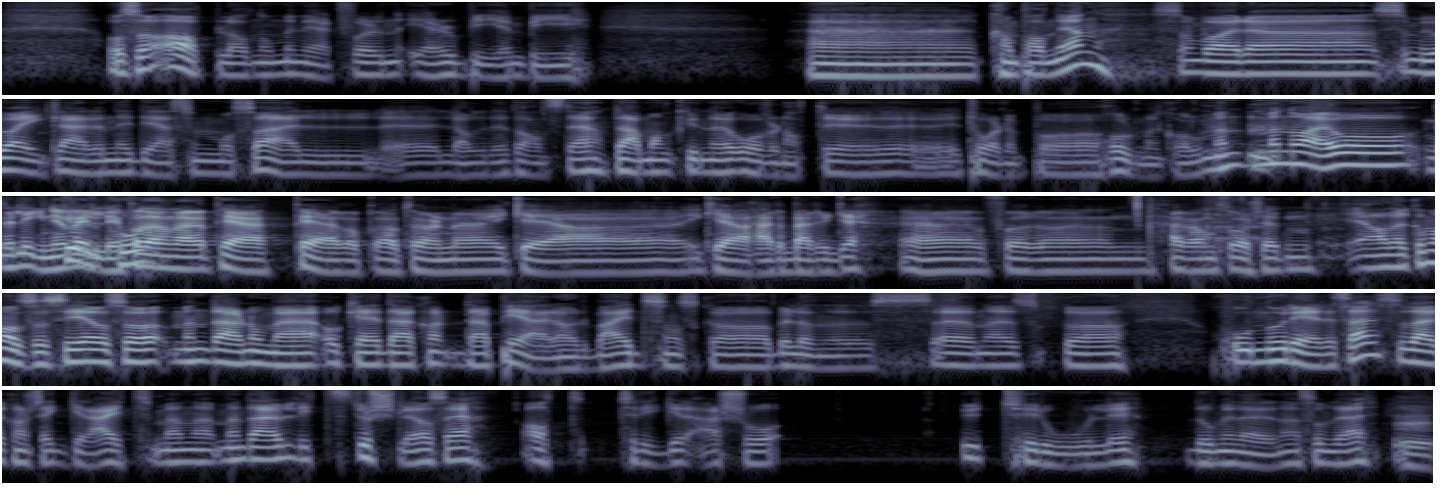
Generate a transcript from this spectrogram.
Og så Apeland nominert for en Airbnb-kampanjen Eh, kampanjen, som, var, eh, som, jo egentlig er en idé som også er eh, lagd et annet sted. Der man kunne overnatte i, i tårnet på Holmenkollen. Men, men, nå er jo Det ligner jo veldig på den der PR-operatøren Ikea-herberget for en herrens år siden. Ja, det kan man også si. Også, men det er noe med OK, det er, er PR-arbeid som skal belønnes Når jeg skal honoreres her, så det er kanskje greit. Men, men det er jo litt stusslig å se at Trigger er så utrolig dominerende som det er. Mm.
